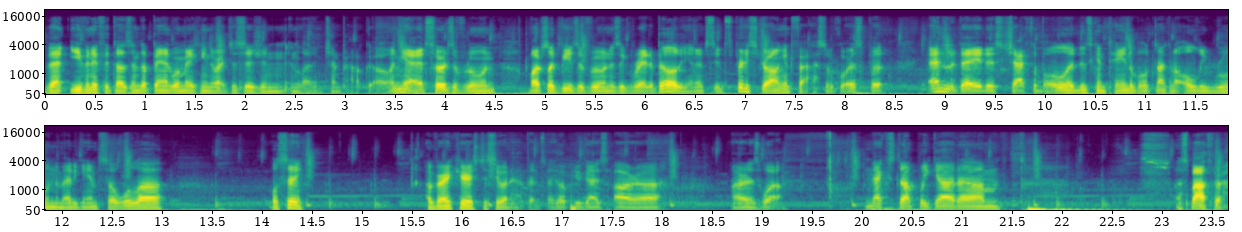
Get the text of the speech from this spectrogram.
that even if it does end up banned, we're making the right decision in letting Chien-Pao go. And yeah, it's Swords of Ruin, much like Beads of Ruin, is a great ability, and it's it's pretty strong and fast, of course. But end of the day, it is checkable, it is containable. It's not going to only ruin the metagame. So we'll uh, we'll see. I'm very curious to see what happens. I hope you guys are uh, are as well. Next up, we got um, Espathra.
